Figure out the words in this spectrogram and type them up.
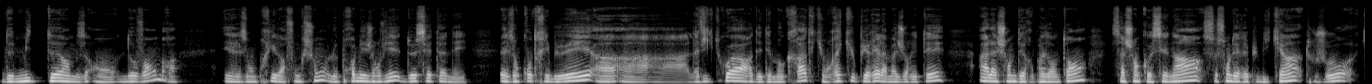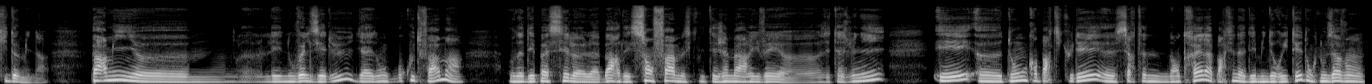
de midterms en novembre, et elles ont pris leur fonction le 1er janvier de cette année. Elles ont contribué à la victoire des démocrates qui ont récupéré la majorité à la Chambre des représentants, sachant qu'au Sénat, ce sont les républicains toujours qui dominent. Parmi euh, les nouvelles élues, il y a donc beaucoup de femmes. On a dépassé la barre des 100 femmes, ce qui n'était jamais arrivé euh, aux États-Unis. Et euh, donc, en particulier, certaines d'entre elles appartiennent à des minorités. Donc, nous avons,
